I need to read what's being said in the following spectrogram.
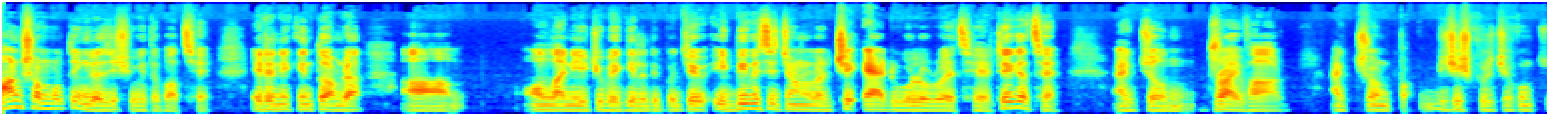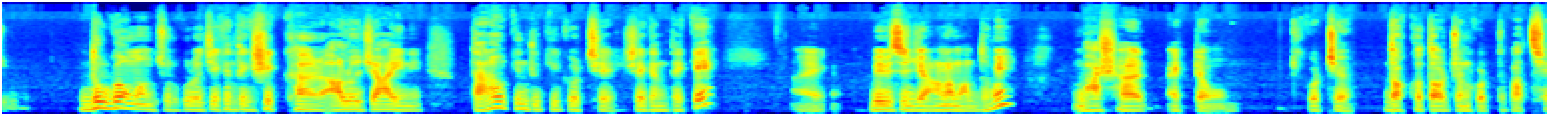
মানসম্মত ইংরেজি সুবিধা পাচ্ছে এটা নিয়ে কিন্তু আমরা অনলাইন ইউটিউবে গেলে দেখব যে এই বিবিসি চ্যানেলের যে অ্যাডগুলো রয়েছে, ঠিক আছে? একজন ড্রাইভার একজন বিশেষ করে যখন দুর্গম অঞ্চলগুলো যেখান থেকে শিক্ষার আলো যায়নি, তারাও কিন্তু কি করছে? সেখান থেকে বিবিসি জানালার মাধ্যমে ভাষার একটা কি করছে, দক্ষতা অর্জন করতে পারছে।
